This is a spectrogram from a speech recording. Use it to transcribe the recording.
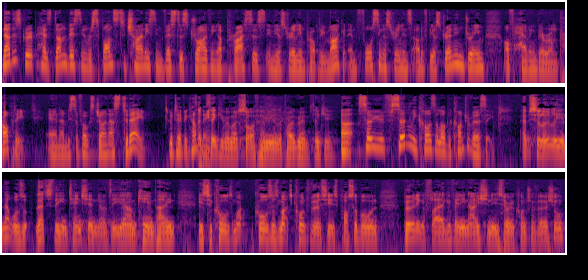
Now, this group has done this in response to Chinese investors driving up prices in the Australian property market and forcing Australians out of the Australian dream of having their own property. And uh, Mr. Folkes join us today. Good to have your company. Thank you very much, for having me on the program. Thank you. Uh, so you've certainly caused a lot of controversy. Absolutely, and that was that's the intention of the um, campaign is to cause mu- cause as much controversy as possible. And burning a flag of any nation is very controversial.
